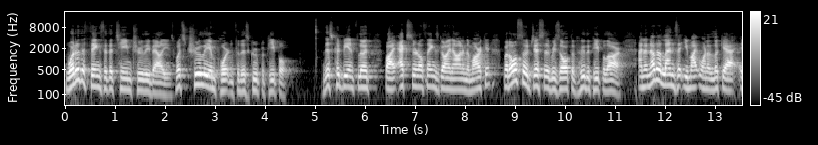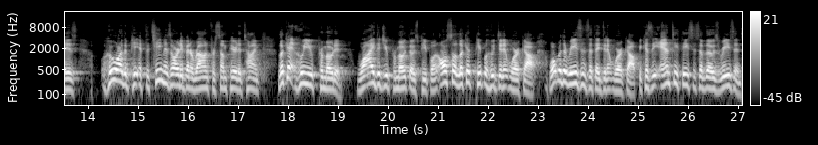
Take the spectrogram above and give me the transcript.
what are the things that the team truly values, what's truly important for this group of people. This could be influenced by external things going on in the market, but also just a result of who the people are. And another lens that you might want to look at is who are the if the team has already been around for some period of time, look at who you've promoted. Why did you promote those people? And also look at people who didn't work out. What were the reasons that they didn't work out? Because the antithesis of those reasons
